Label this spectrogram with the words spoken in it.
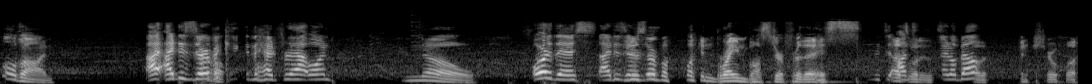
Hold on. I, I deserve Oh. a kick in the head for that one. No. Or this. I You deserve, deserve a fucking brainbuster for this. That's what it title belt. the was.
